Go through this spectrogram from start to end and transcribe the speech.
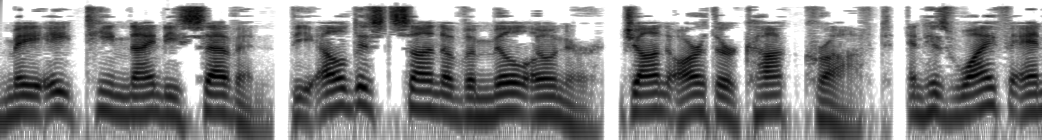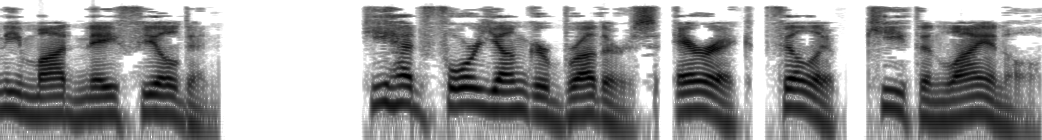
May 1897, the eldest son of a mill owner, John Arthur Cockcroft, and his wife Annie Maud Ney Fielden. He had four younger brothers, Eric, Philip, Keith and Lionel.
